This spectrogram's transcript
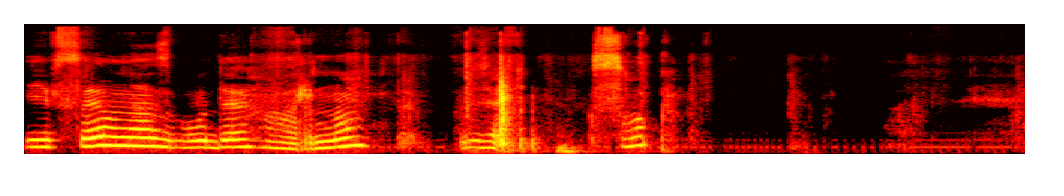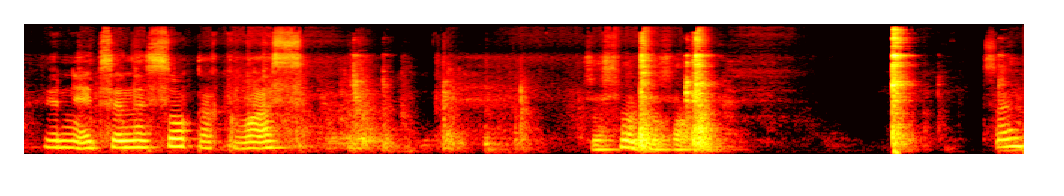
І все у нас буде гарно. Взяти сок. Вірні, це не сок, а квас. Це соль, це соль. Це...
